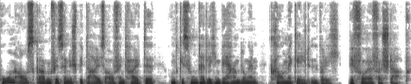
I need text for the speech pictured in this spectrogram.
hohen Ausgaben für seine Spitalsaufenthalte und gesundheitlichen Behandlungen kaum mehr Geld übrig, bevor er verstarb.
